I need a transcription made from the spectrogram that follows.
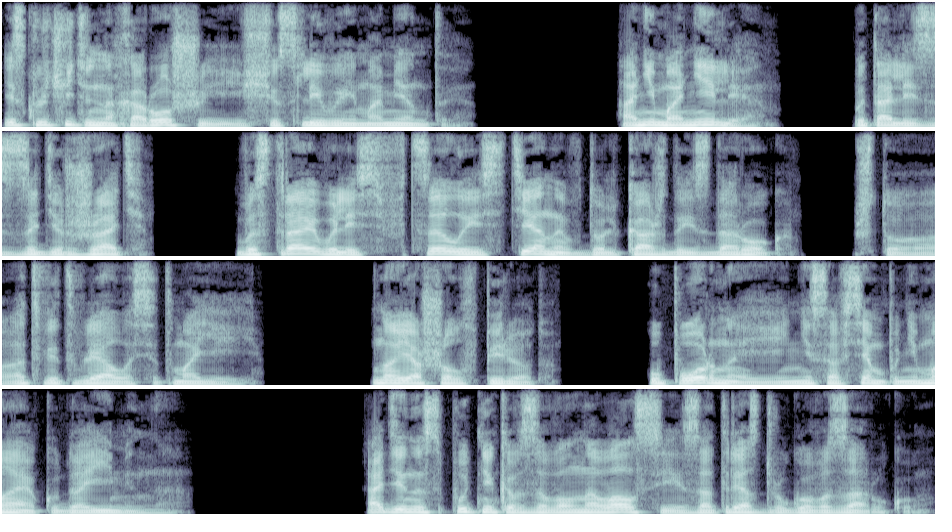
Исключительно хорошие и счастливые моменты. Они манили, пытались задержать, выстраивались в целые стены вдоль каждой из дорог, что ответвлялось от моей. Но я шел вперед, упорно и не совсем понимая, куда именно. Один из спутников заволновался и затряс другого за руку.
